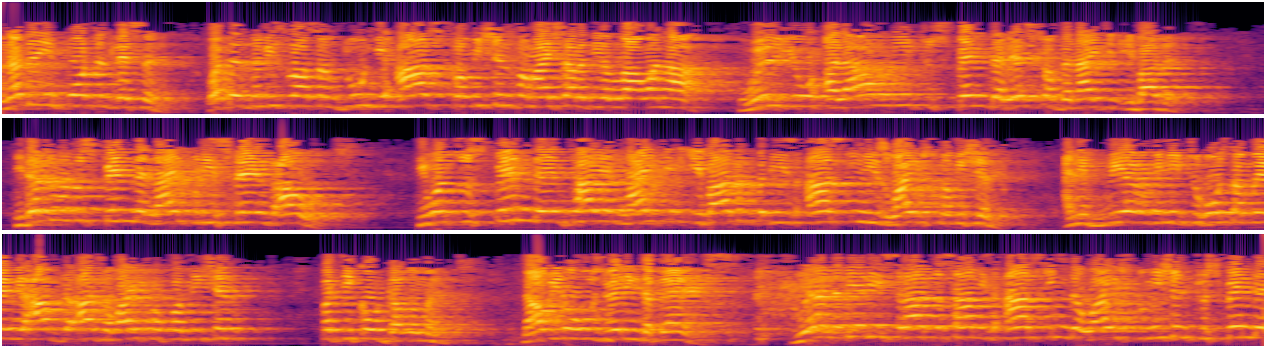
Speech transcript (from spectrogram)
Another important lesson. What does Nabi Sallallahu do? He asked permission from Aisha radiallahu anha. Will you allow me to spend the rest of the night in ibadat? He doesn't want to spend the night with his friends out. He wants to spend the entire night in ibadat, but he's asking his wife's permission. And if we, are, we need to go somewhere, we have to ask the wife for permission, petticoat government. Now we know who's wearing the pants. Here the Nabi alayhi salatu is asking the wife's permission to spend the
